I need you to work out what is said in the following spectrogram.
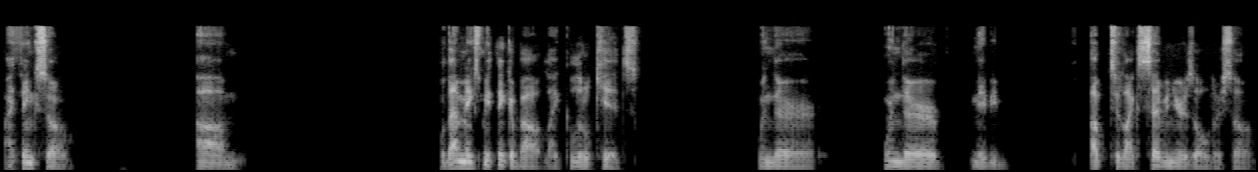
I think so. Um, well, that makes me think about like little kids when they're when they're maybe up to like seven years old or so.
